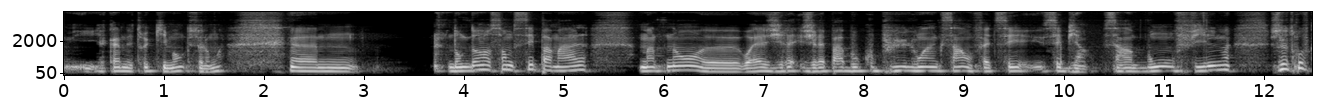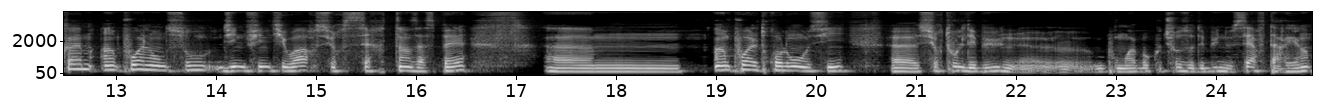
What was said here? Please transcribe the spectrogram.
il y a quand même des trucs qui manquent selon moi. Euh, donc dans l'ensemble c'est pas mal. Maintenant euh, ouais j'irai j'irai pas beaucoup plus loin que ça en fait. C'est c'est bien. C'est un bon film. Je le trouve quand même un poil en dessous d'Infinity War sur certains aspects. Euh, un poil trop long aussi, euh, surtout le début. euh, pour moi, beaucoup de choses au début ne servent à rien.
